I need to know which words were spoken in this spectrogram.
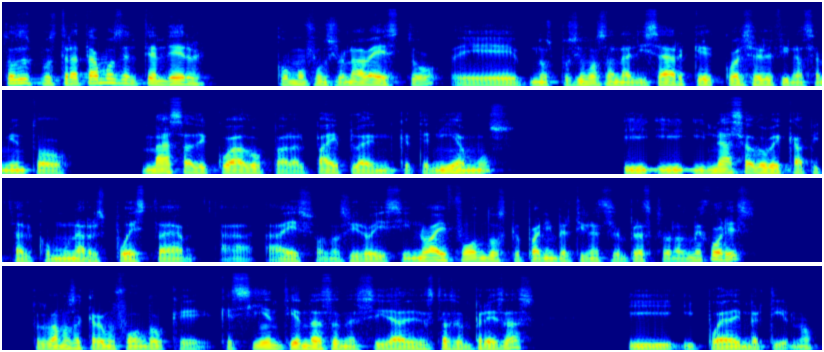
Entonces, pues tratamos de entender cómo funcionaba esto. Eh, nos pusimos a analizar qué, cuál sería el financiamiento más adecuado para el pipeline que teníamos y, nace Adobe Capital como una respuesta a, eso. ¿no? Es decir, oye, si no hay fondos que puedan invertir en estas empresas que son las mejores, pues vamos a crear un fondo que, que sí entienda esas necesidades de estas empresas y, pueda invertir, ¿no?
